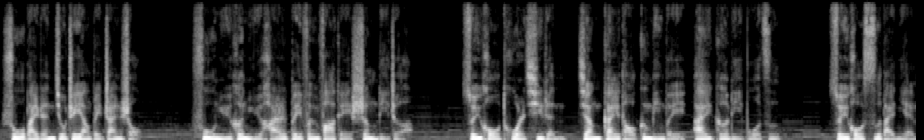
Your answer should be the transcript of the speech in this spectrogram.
数百人就这样被斩首，妇女和女孩被分发给胜利者。随后，土耳其人将该岛更名为埃格里伯兹。随后四百年，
